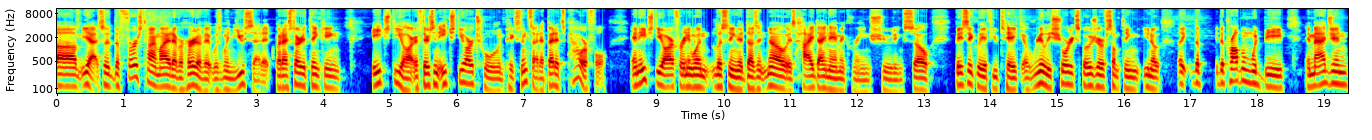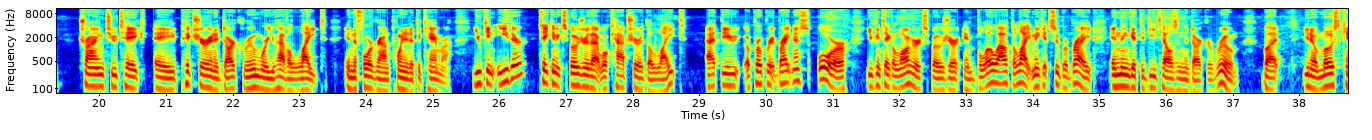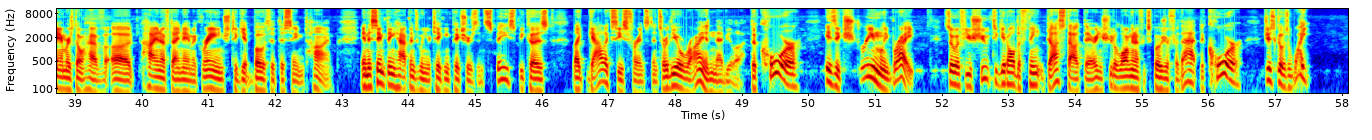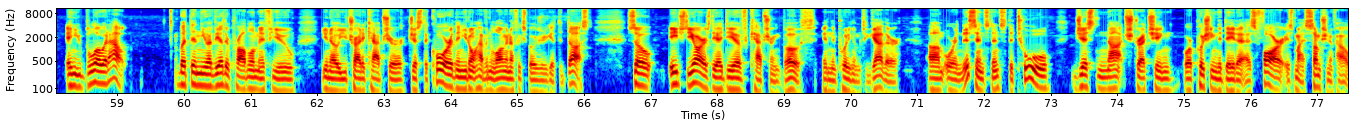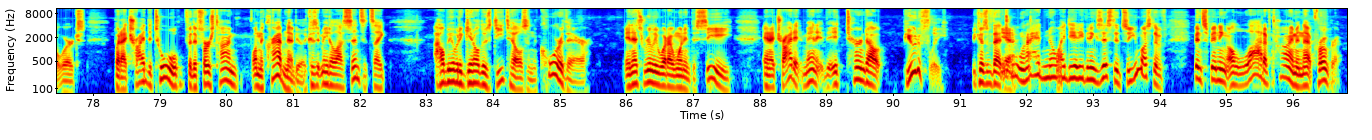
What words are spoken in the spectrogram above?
Um, yeah, so the first time I had ever heard of it was when you said it, but I started thinking HDR. If there's an HDR tool in PixInsight, I bet it's powerful. And HDR, for Yeah. anyone listening that doesn't know, is high dynamic range shooting. So basically, if you take a really short exposure of something, you know, like the the problem would be imagine trying to take a picture in a dark room where you have a light in the foreground pointed at the camera. You can either take an exposure that will capture the light at the appropriate brightness, or you can take a longer exposure and blow out the light, make it super bright, and then get the details in the darker room. But you know, most cameras don't have a high enough dynamic range to get both at the same time. And the same thing happens when you're taking pictures in space because, like galaxies, for instance, or the Orion Nebula, the core is extremely bright. So if you shoot to get all the faint dust out there and you shoot a long enough exposure for that, the core just goes white and you blow it out. But then you have the other problem if you, you know, you try to capture just the core, then you don't have a long enough exposure to get the dust. So HDR is the idea of capturing both and then putting them together. Um, or in this instance, the tool just not stretching or pushing the data as far is my assumption of how it works. But I tried the tool for the first time on the Crab Nebula because it made a lot of sense. It's like I'll be able to get all those details in the core there, and that's really what I wanted to see. And I tried it, man. It, it turned out beautifully because of that Yeah. tool, and I had no idea it even existed. So you must have been spending a lot of time in that program.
